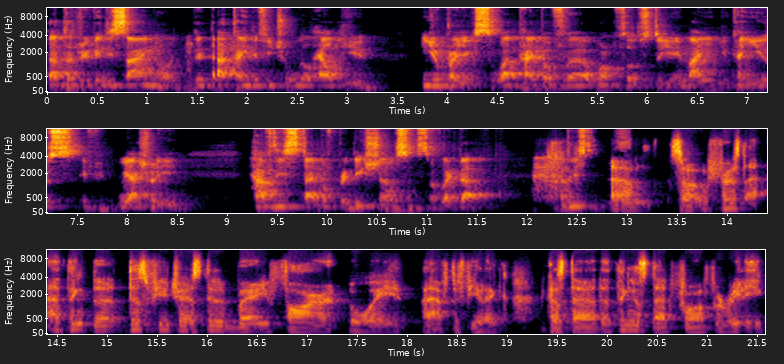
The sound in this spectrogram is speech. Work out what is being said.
data-driven design or the data in the future will help you in your projects? What type of uh, workflows do you imagine you can use if we actually have these type of predictions and stuff like that? Um, so first, I think that this future is still very far away. I have the feeling because the the thing is that for for really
